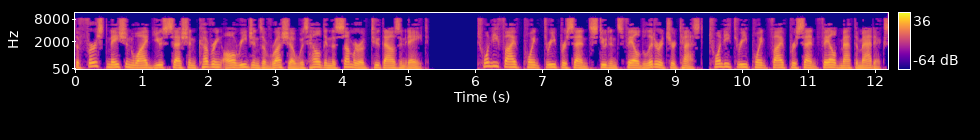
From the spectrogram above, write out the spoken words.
The first nationwide use session covering all regions of Russia was held in the summer of 2008. 25.3% students failed literature test, 23.5% failed mathematics.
